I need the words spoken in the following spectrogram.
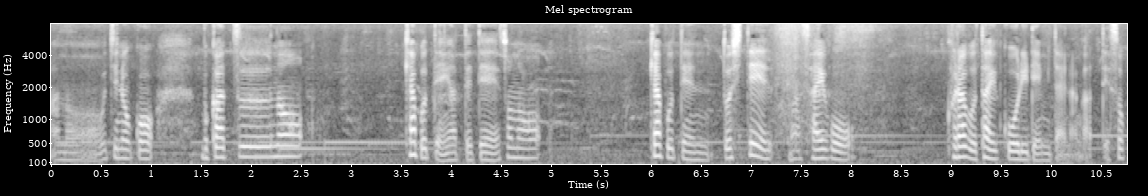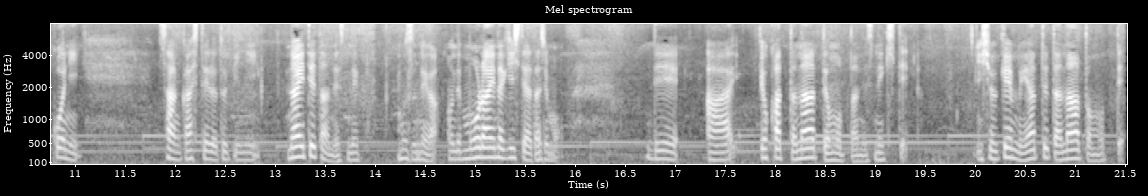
あのうちの子部活のキャプテンやっててそのキャプテンとして、まあ、最後クラブ対抗リレーみたいなのがあってそこに参加してる時に泣いてたんですね娘が。ほんでもらい泣きして私も。でああよかったなって思ったんですね来て。一生懸命やってたなと思って。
